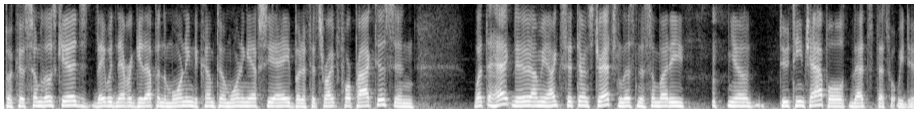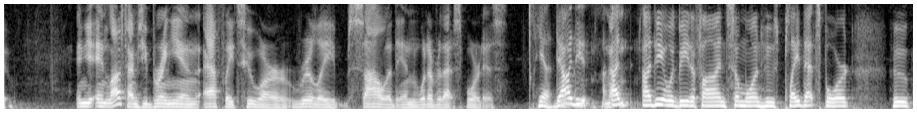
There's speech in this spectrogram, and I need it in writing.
because some of those kids they would never get up in the morning to come to a morning FCA, but if it's right before practice and what the heck, dude? I mean, I could sit there and stretch and listen to somebody, you know, do team chapel. That's that's what we do. And, you, and a lot of times you bring in athletes who are really solid in whatever that sport is. Yeah, the idea n- I, idea would be to find someone who's played that sport, who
